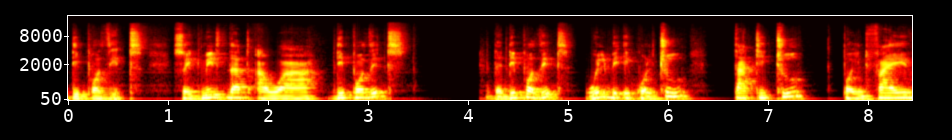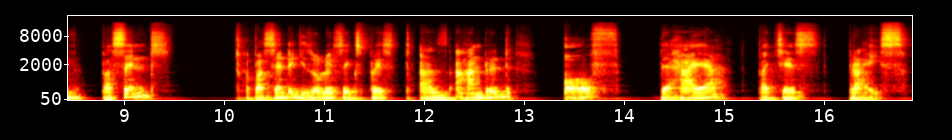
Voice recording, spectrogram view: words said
deposit. So it means that our deposit, the deposit will be equal to 32.5%. A percentage is always expressed as 100 of the hire purchase price.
